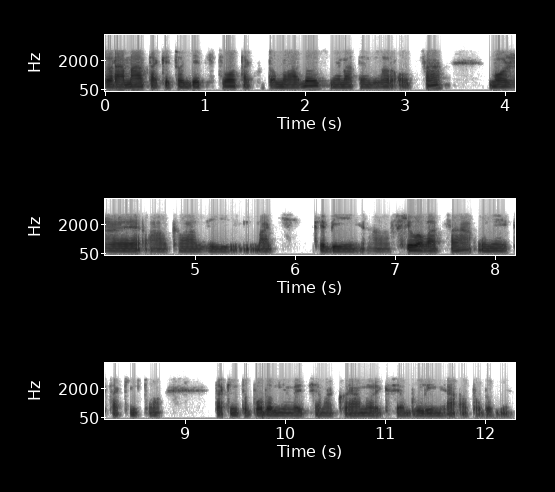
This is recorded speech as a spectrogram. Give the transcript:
ktorá má takéto detstvo, takúto mladosť, nemá ten vzor otca, môže kvázi mať keby schylovať sa u nej k takýmto, takýmto podobným veciam ako anorexia, bulimia a podobne.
